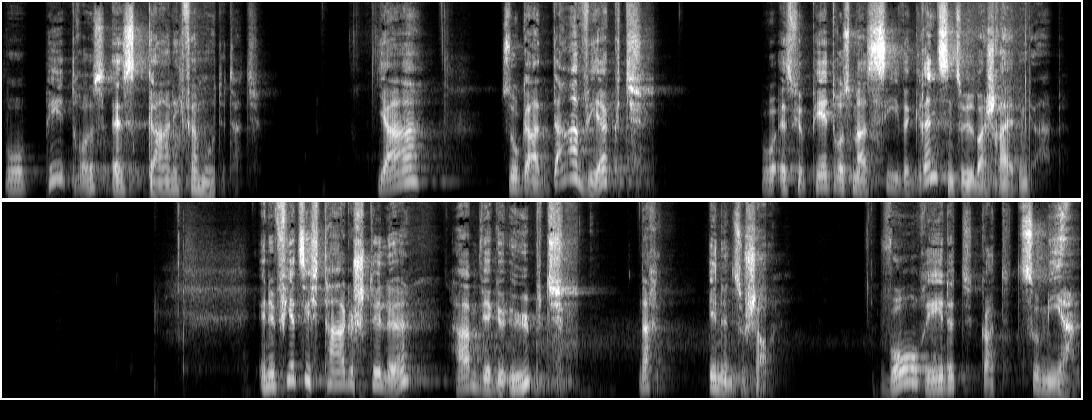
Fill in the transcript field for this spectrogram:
wo Petrus es gar nicht vermutet hat. Ja, sogar da wirkt, wo es für Petrus massive Grenzen zu überschreiten gab. In den 40 Tage Stille haben wir geübt, nach innen zu schauen. Wo redet Gott zu mir?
